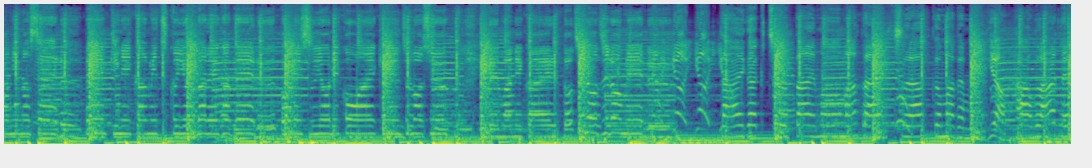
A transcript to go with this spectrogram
ロに乗せる便器に噛みつくよ。だれが出るポリスより怖い近所の主婦昼間に帰るとジロジロ見る大学中退も満タイスラッくまでもよハブライで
